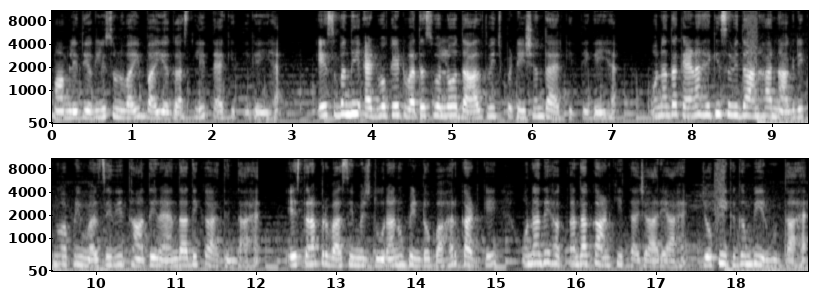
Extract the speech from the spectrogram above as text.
ਮਾਮਲੇ ਦੀ ਅਗਲੀ ਸੁਣਵਾਈ 22 ਅਗਸਤ ਲਈ ਤੈਅ ਕੀਤੀ ਗਈ ਹੈ। ਇਸ ਸੰਬੰਧੀ ਐਡਵੋਕੇਟ ਵਤਸ ਵੱਲੋਂ ਅਦਾਲਤ ਵਿੱਚ ਪਟੀਸ਼ਨ ਦਾਇਰ ਕੀਤੀ ਗਈ ਹੈ। ਉਹਨਾਂ ਦਾ ਕਹਿਣਾ ਹੈ ਕਿ ਸੰਵਿਧਾਨ ਹਰ ਨਾਗਰਿਕ ਨੂੰ ਆਪਣੀ ਮਰਜ਼ੀ ਦੀ ਥਾਂ ਤੇ ਰਹਿਣ ਦਾ ਅਧਿਕਾਰ ਦਿੰਦਾ ਹੈ। ਇਸ ਤਰ੍ਹਾਂ ਪ੍ਰਵਾਸੀ ਮਜ਼ਦੂਰਾਂ ਨੂੰ ਪਿੰਡੋਂ ਬਾਹਰ ਕੱਢ ਕੇ ਉਹਨਾਂ ਦੇ ਹੱਕਾਂ ਦਾ ਘਾਣ ਕੀਤਾ ਜਾ ਰਿਹਾ ਹੈ, ਜੋ ਕਿ ਇੱਕ ਗੰਭੀਰ ਮੁੱਦਾ ਹੈ।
